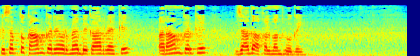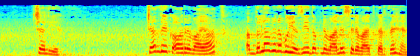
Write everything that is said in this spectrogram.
کہ سب تو کام کریں اور میں بیکار رہ کے، آرام کر کے زیادہ عقل مند ہو گئی۔ چلیے، چند ایک اور روایات۔ عبداللہ بن ابو یزید اپنے والد سے روایت کرتے ہیں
